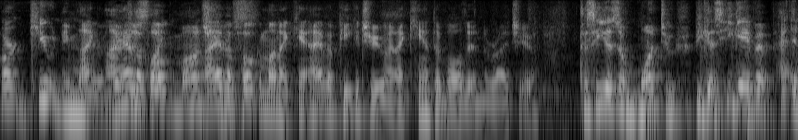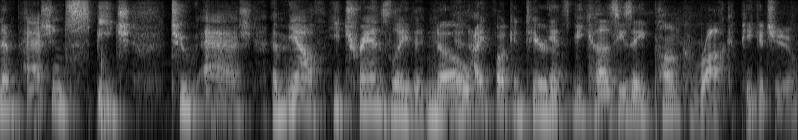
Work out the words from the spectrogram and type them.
aren't cute anymore. I, I have just a like po- monstrous. I have a Pokemon. I can't. I have a Pikachu, and I can't evolve it into Raichu. because he doesn't want to because he gave a, an impassioned speech to Ash and Meowth. He translated. No, and I fucking teared It's up. because he's a punk rock Pikachu.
